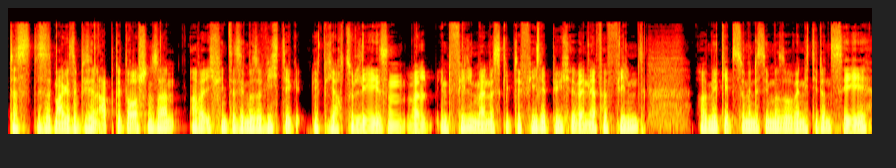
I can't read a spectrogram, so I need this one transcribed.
dass das mag jetzt ein bisschen abgedroschen sein, aber ich finde das immer so wichtig, wirklich auch zu lesen, weil in Filmen, es gibt ja viele Bücher, werden ja verfilmt, aber mir geht es zumindest immer so, wenn ich die dann sehe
